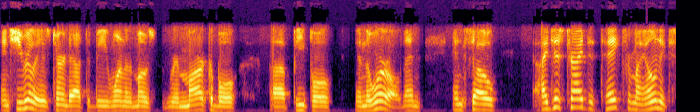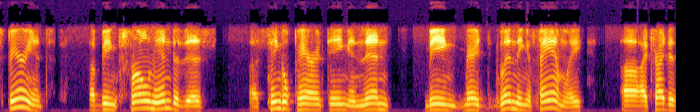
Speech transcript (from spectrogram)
And she really has turned out to be one of the most remarkable uh, people in the world. And and so I just tried to take from my own experience of being thrown into this uh, single parenting and then being married, blending a family. Uh, I tried to,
